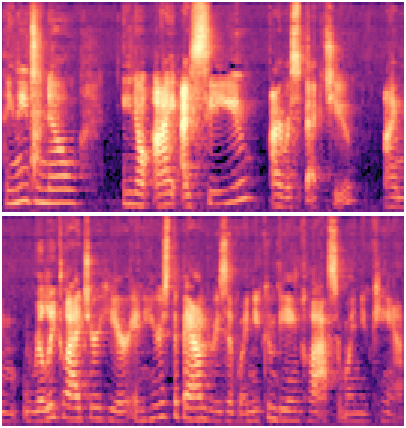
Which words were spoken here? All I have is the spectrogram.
They need to know, you know, I, I see you, I respect you, I'm really glad you're here, and here's the boundaries of when you can be in class and when you can't,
